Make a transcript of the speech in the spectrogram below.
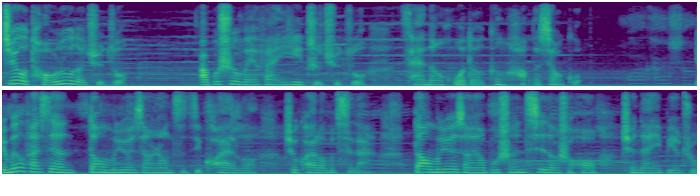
只有投入的去做，而不是违反意志去做，才能获得更好的效果》。有没有发现，当我们越想让自己快乐，却快乐不起来；当我们越想要不生气的时候，却难以憋住；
